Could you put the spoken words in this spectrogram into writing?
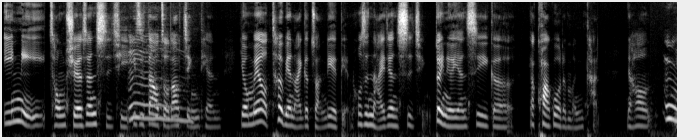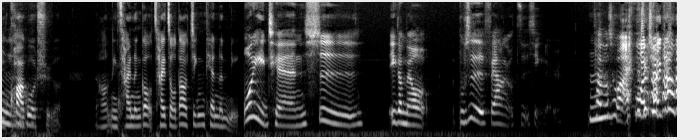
以你从学生时期一直到走到今天，嗯、有没有特别哪一个转捩点，或是哪一件事情对你而言是一个要跨过的门槛，然后你跨过去了，嗯、然后你才能够才走到今天的你？我以前是一个没有，不是非常有自信的人，嗯、看不出来，完全看不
